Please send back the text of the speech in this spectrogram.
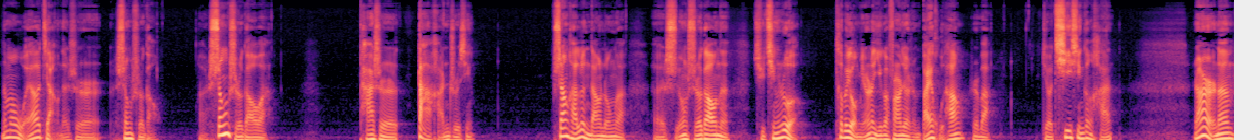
那么我要讲的是生石膏，啊，生石膏啊，它是大寒之性。《伤寒论》当中啊，呃，使用石膏呢去清热，特别有名的一个方叫什么白虎汤，是吧？叫七性更寒。然而呢，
